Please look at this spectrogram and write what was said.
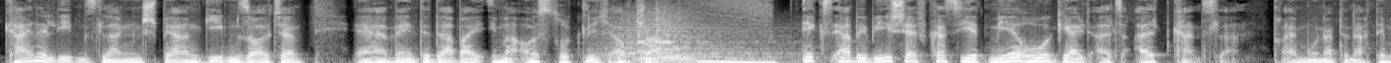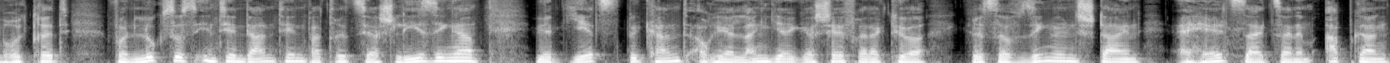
keine lebenslangen Sperren geben sollte. Er erwähnte dabei immer ausdrücklich auch Trump. Ex-RBB-Chef kassiert mehr Ruhegeld als Altkanzler. Drei Monate nach dem Rücktritt von Luxusintendantin Patricia Schlesinger wird jetzt bekannt, auch ihr langjähriger Chefredakteur Christoph Singelnstein erhält seit seinem Abgang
